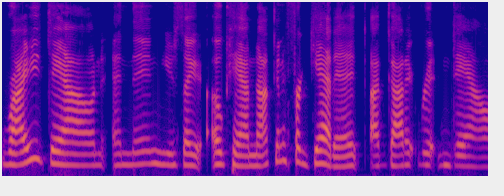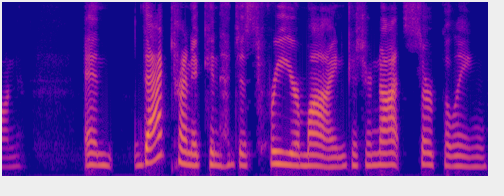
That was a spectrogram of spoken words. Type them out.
write it down and then you say okay i'm not going to forget it. I've got it written down. And that kind of can just free your mind because you're not circling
